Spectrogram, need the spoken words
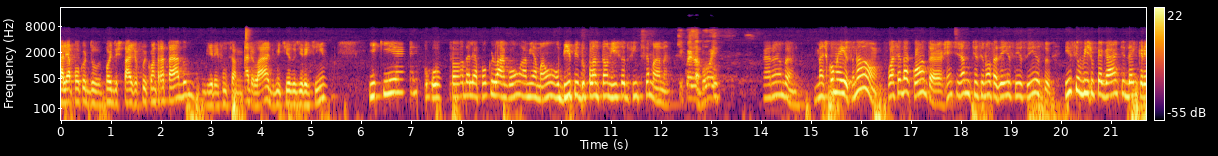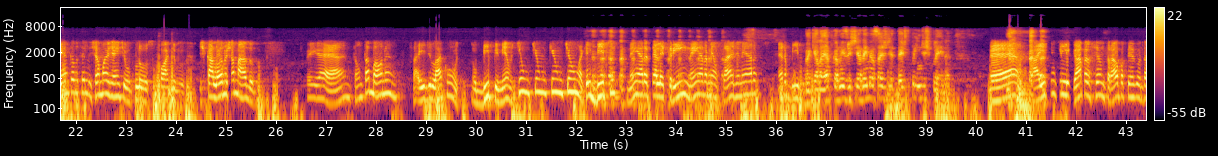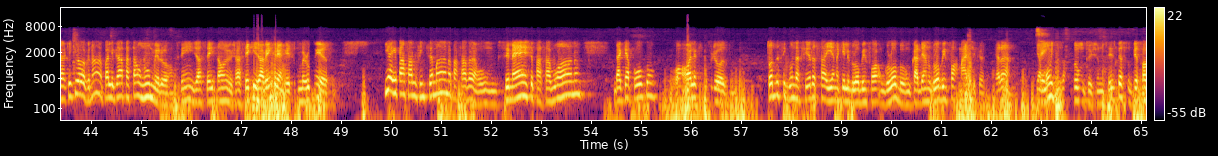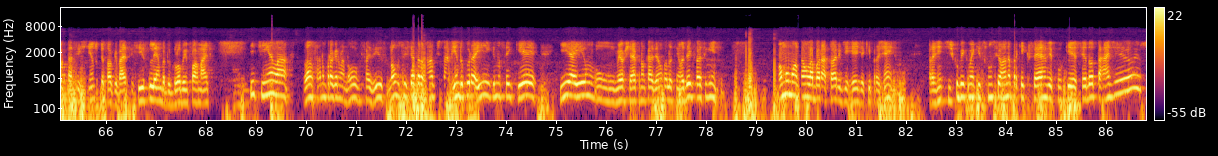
Dali a pouco, do, depois do estágio, fui contratado, virei funcionário lá, admitido direitinho, e que o pessoal dali a pouco largou a minha mão o bip do plantonista do fim de semana. Que coisa boa, hein? Caramba, mas como é isso? Não, você dá conta, a gente já não te ensinou a fazer isso, isso, isso. E se o bicho pegar, te der encrenca, você chama a gente, o, o suporte, escalando chamado. E é, então tá bom, né? Saí de lá com o bip mesmo, tchum, tchum, tchum, tchum, aquele bip, nem era teletrim, nem era mensagem, nem era, era bip. Naquela época não existia nem mensagem de texto em display, né? É, aí tinha que ligar para a central para perguntar o que, que houve. Não, é para ligar para tal número. Sim, já sei, então já sei que já vem crendo, esse número eu conheço. E aí passava no fim de semana, passava um semestre, passava um ano, daqui a pouco, olha que curioso toda segunda-feira saía naquele Globo, Globo, um caderno Globo Informática. Era tinha Sim. muitos assuntos. Não sei se o pessoal que está assistindo, o pessoal que vai assistir isso lembra do Globo Informática. E tinha lá lançaram um programa novo, faz isso, novo sistema operacional que está vindo por aí, que não sei o quê. E aí um, um meu chefe na ocasião falou assim, Rodrigo, faz o seguinte, vamos montar um laboratório de rede aqui para gente, para a gente descobrir como é que isso funciona, para que, que serve, porque cedo ou tarde eu...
